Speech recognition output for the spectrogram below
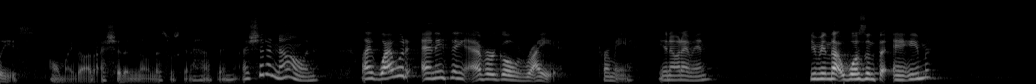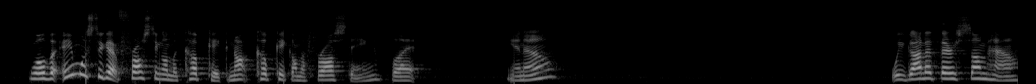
Please. Oh my god, I should have known this was to happen. I should have known. Like, why would anything ever go right for me? You know what I mean? You mean that wasn't the aim? Well, the aim was to get frosting on the cupcake, not cupcake on the frosting, but, you know? We got it there somehow.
